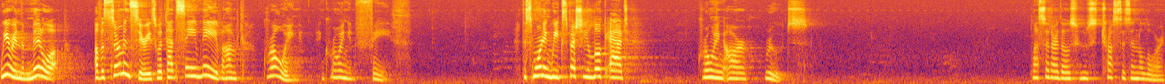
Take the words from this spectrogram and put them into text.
we are in the middle of a sermon series with that same name on growing and growing in faith. This morning, we especially look at growing our roots. Blessed are those whose trust is in the Lord.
